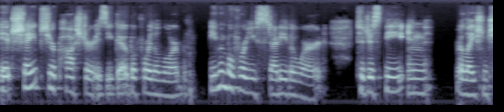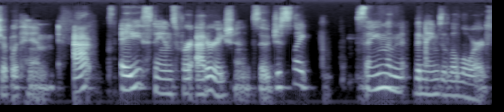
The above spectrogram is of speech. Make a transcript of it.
it shapes your posture as you go before the Lord, even before you study the word, to just be in relationship with Him. Act A stands for adoration. So just like saying the, the names of the Lord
